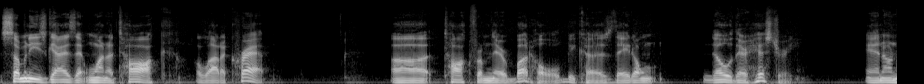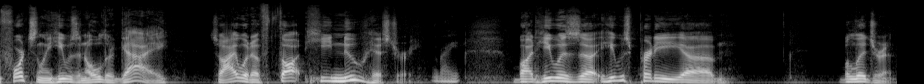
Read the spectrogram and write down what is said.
some of these guys that want to talk a lot of crap uh, talk from their butthole because they don't know their history. And unfortunately, he was an older guy, so I would have thought he knew history. Right. But he was uh, he was pretty um belligerent.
